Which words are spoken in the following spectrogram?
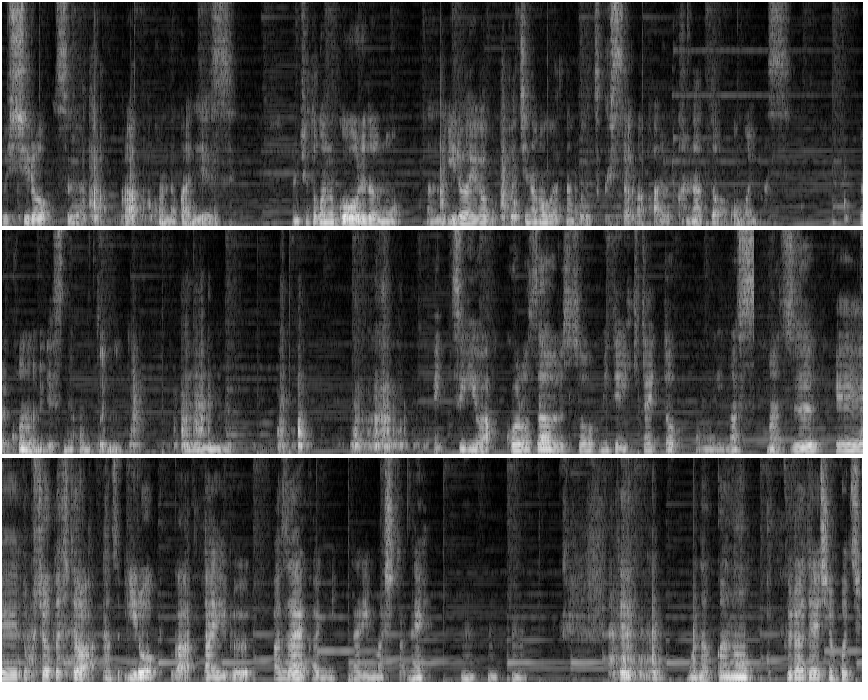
後ろ姿がこんな感じです。ちょっとこのゴールドのあの色合いがこっちの方がなんか美しさがあるかなとは思います。これ好みですね、本当に。うん。はい、次はゴロザウルスを見ていきたいと思います。まず、えー、特徴としては、まず色がだいぶ鮮やかになりましたね。うんうん。で、お腹のグラデーション、こっち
